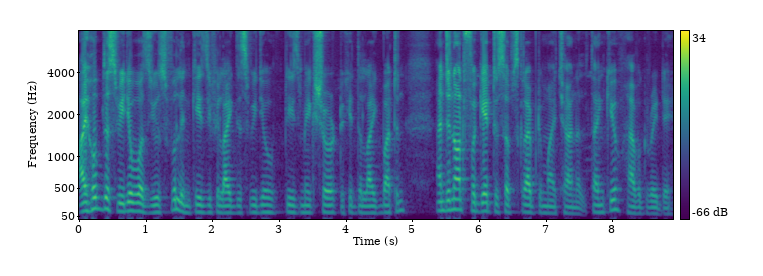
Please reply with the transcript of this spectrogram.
I hope this video was useful. In case if you like this video please make sure to hit the like button and do not forget to subscribe to my channel. Thank you. Have a great day.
